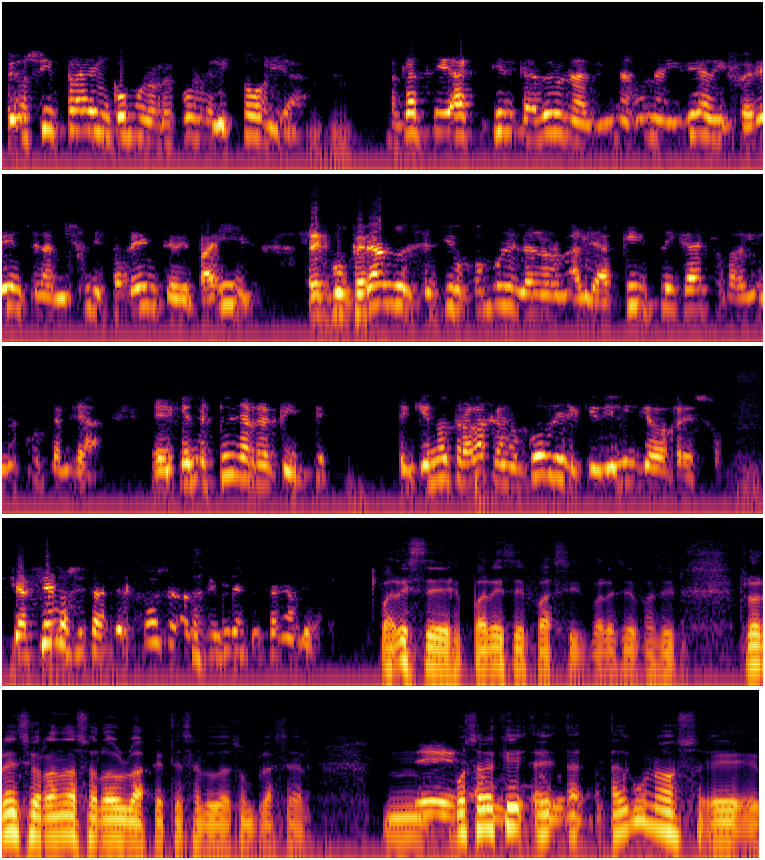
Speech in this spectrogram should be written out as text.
pero sí paguen como lo responde la historia. Acá tiene que haber una, una, idea diferente, una misión diferente del país, recuperando el sentido común y la normalidad. ¿Qué implica esto para que no escuche? Mira, el que no estudia repite, el que no trabaja no cobre y el que delinque va preso. Si hacemos estas tres cosas, la Argentina empieza a cambiar. Parece, parece fácil, parece fácil. Florencio Randazzo Raúl Vázquez te saluda, es un placer. Mm, vos sabés que eh, algunos eh,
